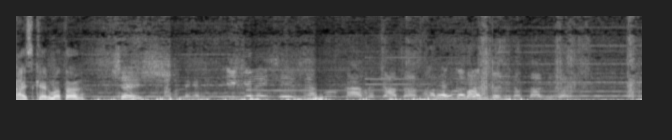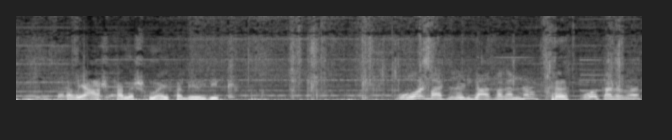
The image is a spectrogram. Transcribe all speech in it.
আজকের মতো? শেষ। আমি আসখানে সময় পালি ওই দিক। ওই বাচ্চার ওই গাছ বাগান না হ্যাঁ। ওই কাঁঠাল গাছ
